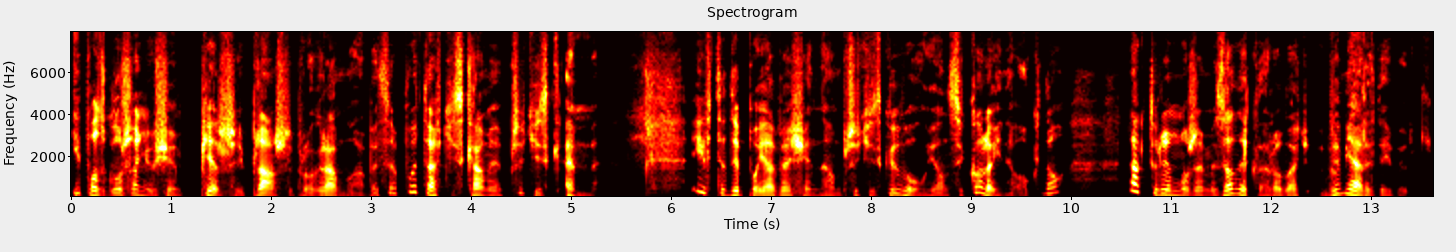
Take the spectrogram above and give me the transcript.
i po zgłoszeniu się pierwszej planszy programu ABC Płyta wciskamy przycisk M. I wtedy pojawia się nam przycisk wywołujący kolejne okno, na którym możemy zadeklarować wymiary tej belki.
